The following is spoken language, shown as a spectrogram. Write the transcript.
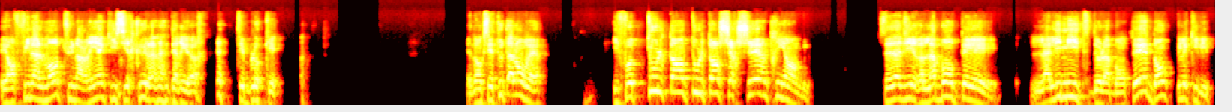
et en finalement, tu n'as rien qui circule à l'intérieur. tu es bloqué. Et donc, c'est tout à l'envers. Il faut tout le temps, tout le temps chercher un triangle. C'est-à-dire la bonté, la limite de la bonté, donc l'équilibre.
